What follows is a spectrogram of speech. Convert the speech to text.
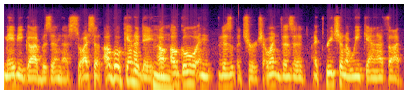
maybe God was in this. So I said, I'll go candidate. Mm. I'll, hmm. I'll go and visit the church. I went and visited. I preached on a weekend. I thought,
